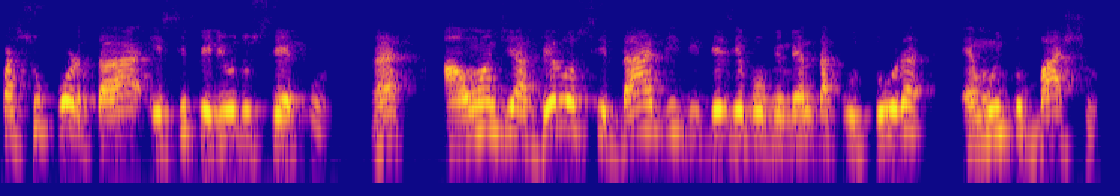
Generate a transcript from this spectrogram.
para suportar esse período seco, né? aonde a velocidade de desenvolvimento da cultura é muito baixo.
